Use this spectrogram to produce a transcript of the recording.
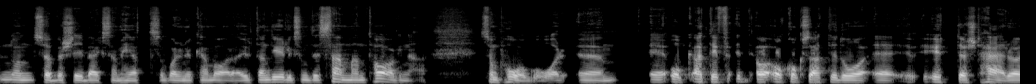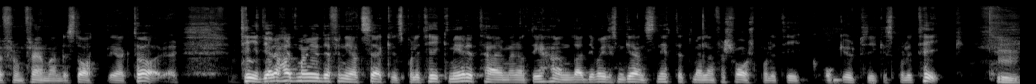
någon subversiv verksamhet, som vad det nu kan vara, utan det är liksom det sammantagna som pågår. Ehm, eh, och, att det, och också att det då eh, ytterst härrör från främmande statliga aktörer. Tidigare hade man ju definierat säkerhetspolitik mer i termen att det handlade, det var liksom gränssnittet mellan försvarspolitik och utrikespolitik. Mm.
